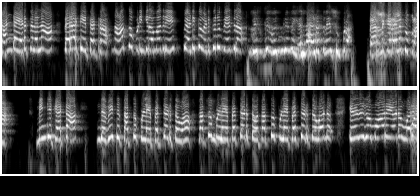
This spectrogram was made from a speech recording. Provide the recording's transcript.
கண்ட இடத்துல எல்லாம் பெராட்டியை தட்டுறா. நாக்க பிடிக்கிற மாதிரி வெடுக்கு வெடுக்குன்னு பேசுறா. விஸ்கு விஸ்குன்னு எல்லா இடத்துலயும் துப்புறா. விரலுக்கு இடையில துப்புறான் மிஞ்சி கேட்டா இந்த வீட்டு தத்து பிள்ளைய பெத்தெடுத்தவா தத்து பிள்ளைய பெத்தெடுத்தவ தத்து பிள்ளைய பெத்தெடுத்தவான்னு எழுக மாறையோட ஒரே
